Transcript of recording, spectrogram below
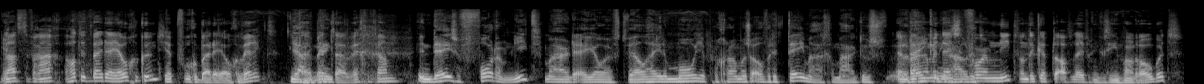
Laatste vraag. Had dit bij de EO gekund? Je hebt vroeger bij de EO gewerkt. Ja, je ik bent denk- daar weggegaan. In deze vorm niet, maar de EO heeft wel hele mooie programma's over het thema gemaakt. Dus En waarom in deze vorm niet? Want ik heb de aflevering gezien van Robert.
